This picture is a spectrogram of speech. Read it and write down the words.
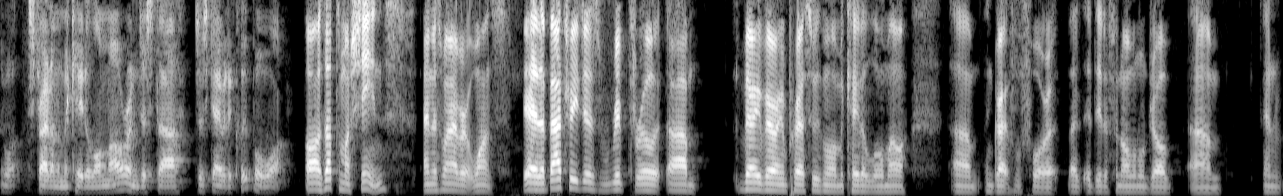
what straight on the Makita lawnmower and just uh, just gave it a clip or what? Oh, I was up to my shins and just went over it once. Yeah, the battery just ripped through it. Um, very, very impressed with my Makita lawnmower um, and grateful for it. It did a phenomenal job um, and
